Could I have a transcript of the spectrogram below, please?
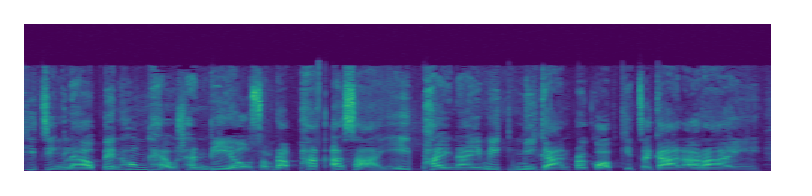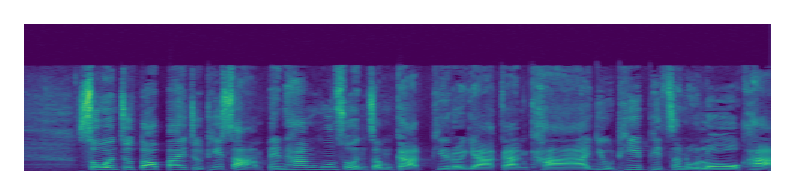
ที่จริงแล้วเป็นห้องแถวชั้นเดียวสำหรับพักอาศัยภายในไม่มีการประกอบกิจการอะไร ส่วนจุดต่อไปจุดที่ 3 เป็นห้างหุ้นส่วนจำกัดพิรยาการค้าอยู่ที่พิษณุโลกค่ะ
